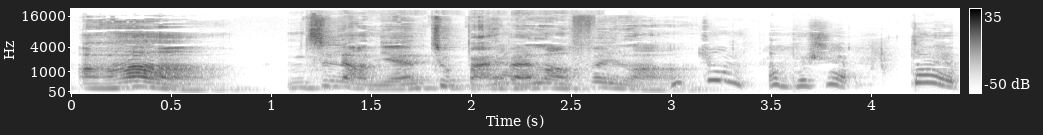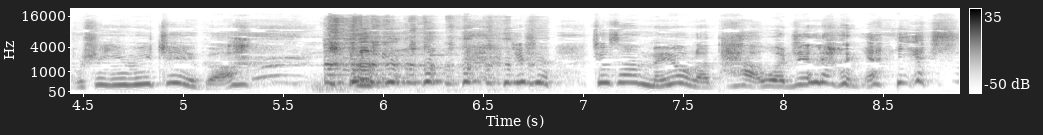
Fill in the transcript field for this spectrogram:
啊！你这两年就白白浪费了。就啊，不是，倒也不是因为这个，就是就算没有了他，我这两年也是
